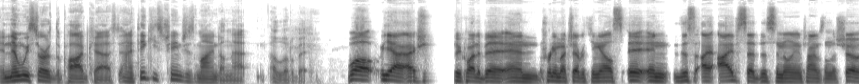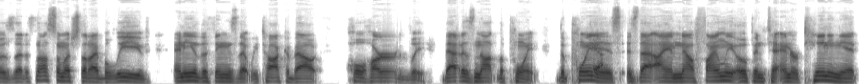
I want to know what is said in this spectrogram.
And then we started the podcast, and I think he's changed his mind on that a little bit. Well, yeah, actually quite a bit, and pretty much everything else. And this, I, I've said this a million times on the show, is that it's not so much that I believe any of the things that we talk about wholeheartedly. That is not the point. The point Yeah. is, is that I am now finally open to entertaining it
